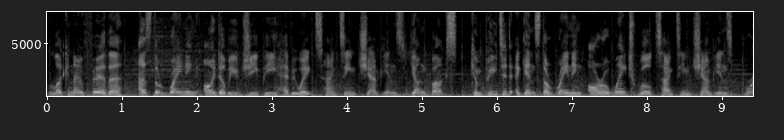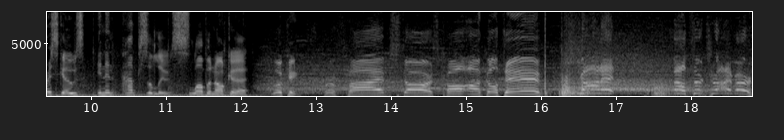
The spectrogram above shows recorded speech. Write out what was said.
look no further as the reigning IWGP Heavyweight Tag Team Champions Young Bucks competed against the reigning ROH World Tag Team Champions Briscoes in an absolute slobber knocker. Looking for five stars. Call Uncle Dave. Got it! Meltzer driver!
